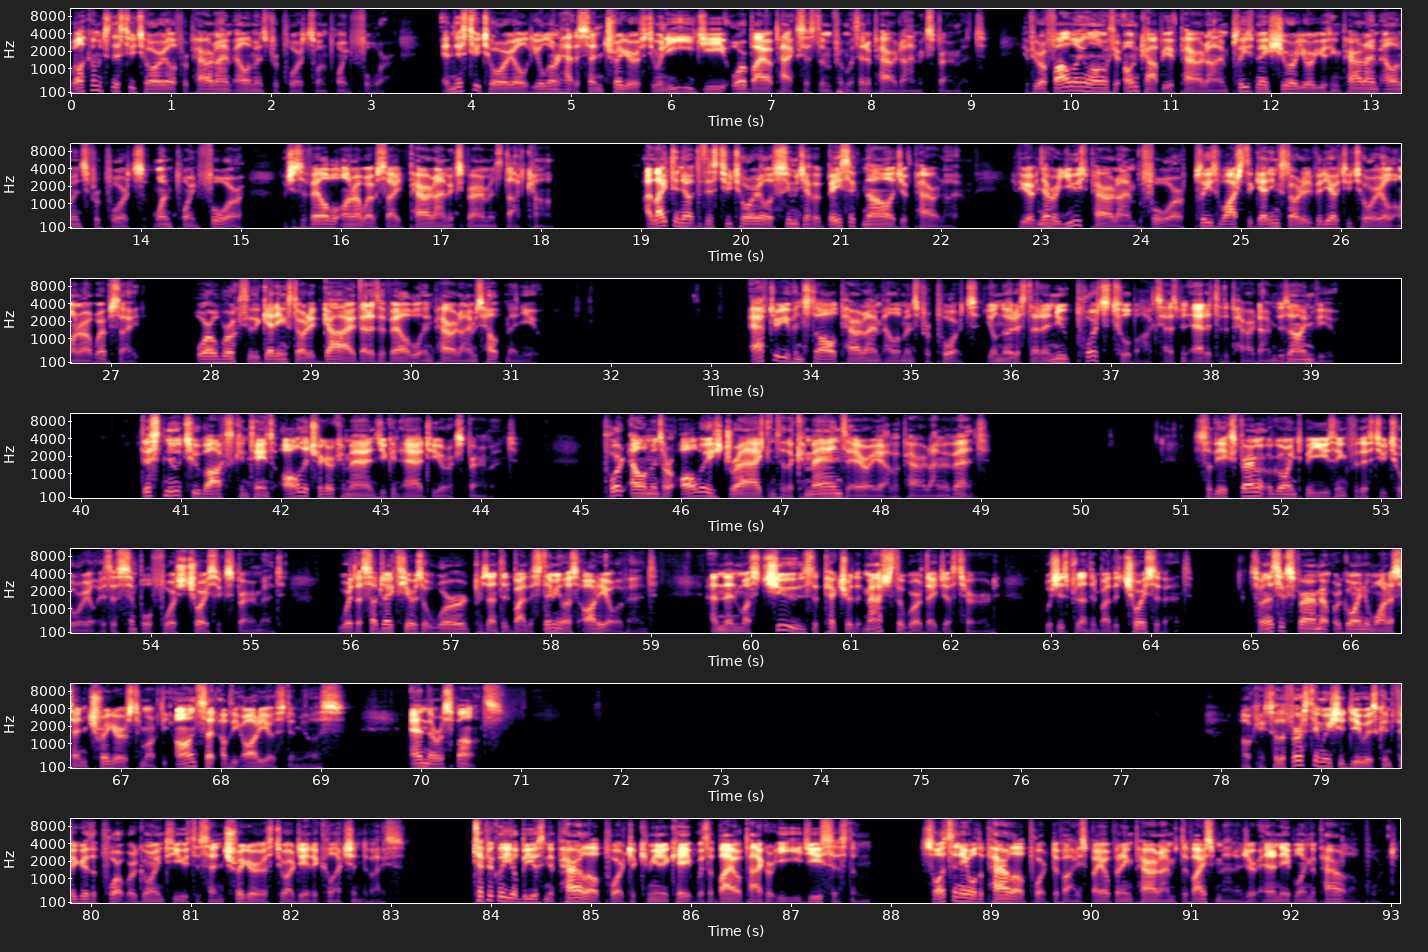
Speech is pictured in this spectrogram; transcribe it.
Welcome to this tutorial for Paradigm Elements for Ports 1.4. In this tutorial, you'll learn how to send triggers to an EEG or BioPAC system from within a Paradigm experiment. If you are following along with your own copy of Paradigm, please make sure you are using Paradigm Elements for Ports 1.4, which is available on our website, paradigmexperiments.com. I'd like to note that this tutorial assumes you have a basic knowledge of Paradigm. If you have never used Paradigm before, please watch the Getting Started video tutorial on our website, or work through the Getting Started guide that is available in Paradigm's Help menu. After you've installed Paradigm Elements for Ports, you'll notice that a new Ports toolbox has been added to the Paradigm design view. This new toolbox contains all the trigger commands you can add to your experiment. Port elements are always dragged into the commands area of a Paradigm event. So the experiment we're going to be using for this tutorial is a simple force choice experiment, where the subject hears a word presented by the stimulus audio event, and then must choose the picture that matches the word they just heard, which is presented by the choice event. So in this experiment, we're going to want to send triggers to mark the onset of the audio stimulus and the response. Okay, so the first thing we should do is configure the port we're going to use to send triggers to our data collection device. Typically, you'll be using the parallel port to communicate with a BioPAC or EEG system. So let's enable the parallel port device by opening Paradigm's Device Manager and enabling the parallel port.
